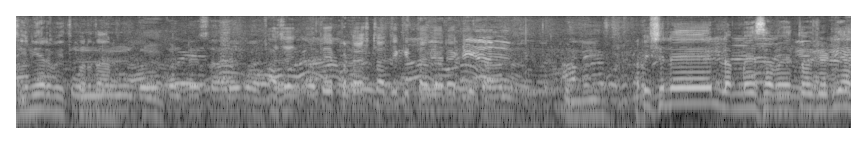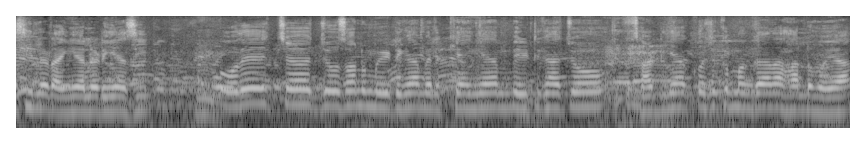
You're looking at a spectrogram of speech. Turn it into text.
ਸੀਨੀਅਰ ਮੀਤ ਪ੍ਰਧਾਨ। ਅੱਛਾ ਅਤੇ ਪ੍ਰੋਟੈਸਟ ਅੱਜ ਕੀਤਾ ਜਾ ਰਿਹਾ ਕੀ ਕਾਰਨ ਪਿਛਲੇ ਲੰਮੇ ਸਮੇਂ ਤੋਂ ਜਿਹੜੀਆਂ ਅਸੀਂ ਲੜਾਈਆਂ ਲੜੀਆਂ ਸੀ ਉਹਦੇ 'ਚ ਜੋ ਸਾਨੂੰ ਮੀਟਿੰਗਾਂ ਮਿਲ ਕੇ ਆਈਆਂ ਮੀਟਿੰਗਾਂ 'ਚੋਂ ਸਾਡੀਆਂ ਕੁਝ ਕੁ ਮੰਗਾਂ ਦਾ ਹੱਲ ਹੋਇਆ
